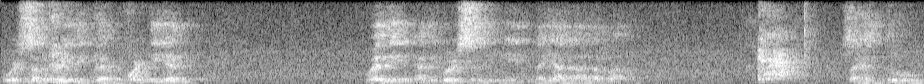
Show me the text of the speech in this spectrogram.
who were celebrating their 40th wedding anniversary in Ayala, Alabang. So I had to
